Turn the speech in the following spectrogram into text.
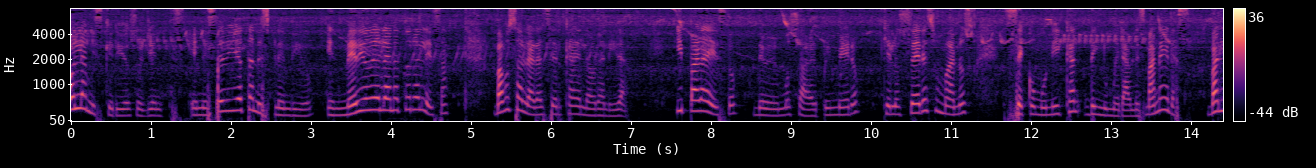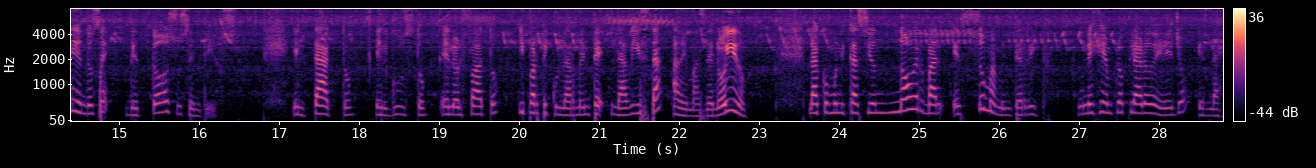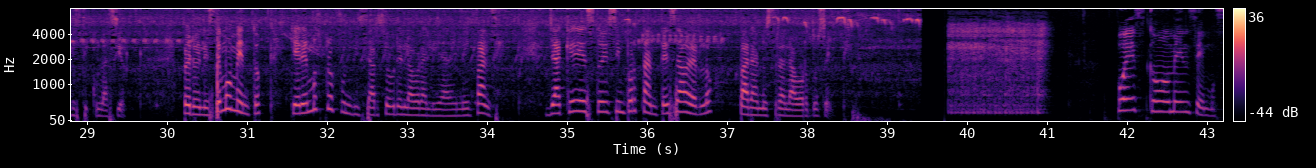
Hola mis queridos oyentes, en este día tan espléndido, en medio de la naturaleza, vamos a hablar acerca de la oralidad. Y para esto debemos saber primero que los seres humanos se comunican de innumerables maneras, valiéndose de todos sus sentidos. El tacto, el gusto, el olfato y particularmente la vista, además del oído. La comunicación no verbal es sumamente rica. Un ejemplo claro de ello es la gesticulación pero en este momento queremos profundizar sobre la oralidad en la infancia, ya que esto es importante saberlo para nuestra labor docente. Pues comencemos.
